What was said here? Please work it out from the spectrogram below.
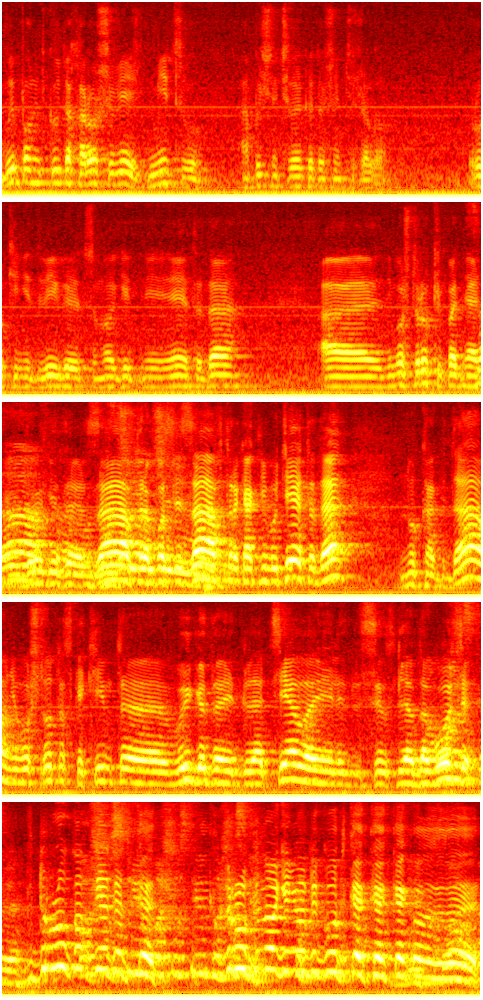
выполнить какую-то хорошую вещь, митцву, обычно человеку это очень тяжело. Руки не двигаются, ноги не это, да, а не может руки поднять, завтра, други, да, завтра послезавтра, как-нибудь это, да, но когда у него что-то с каким-то выгодой для тела или для удовольствия, вдруг он бегает, как, вдруг ноги у него бегут, как, как, как он,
